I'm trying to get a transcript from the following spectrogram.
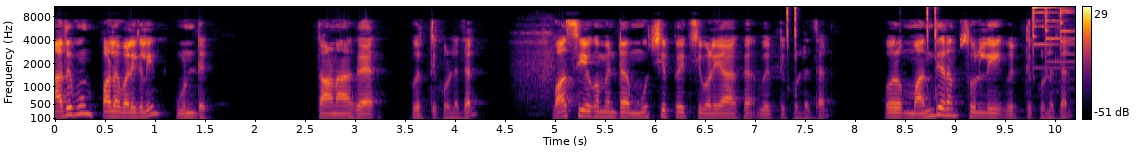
அதுவும் பல வழிகளில் உண்டு. தானாக விருத்தி கொள்ளுதல் வாசியோகம் என்ற மூச்சு பயிற்சி வழியாக விருத்தி கொள்ளுதல் ஒரு மந்திரம் சொல்லி விருத்தி கொள்ளுதல்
